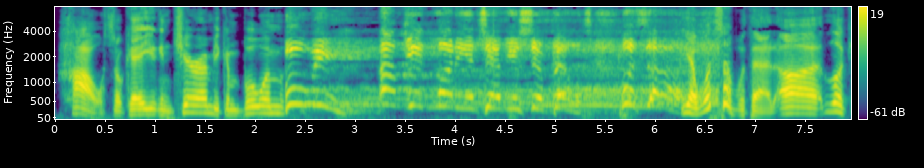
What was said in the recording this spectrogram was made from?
house. Okay. You can cheer him. You can boo him. Boo me! I'm getting money and championship belts. What's up? Yeah, what's up with that? Uh, look,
